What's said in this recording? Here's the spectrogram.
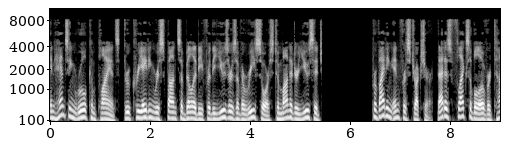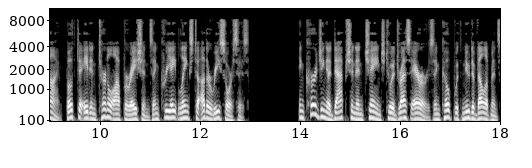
Enhancing rule compliance, through creating responsibility for the users of a resource to monitor usage Providing infrastructure, that is flexible over time, both to aid internal operations and create links to other resources. Encouraging adaptation and change to address errors and cope with new developments.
